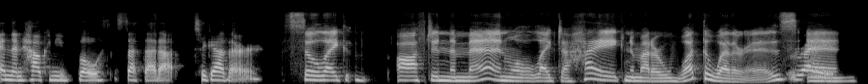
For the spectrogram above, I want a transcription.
And then how can you both set that up together? So, like, often the men will like to hike no matter what the weather is. Right. And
